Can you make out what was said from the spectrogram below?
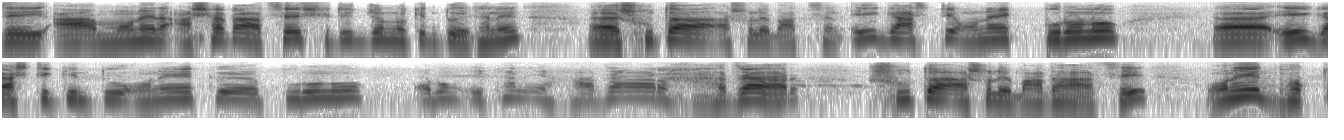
যে মনের আশাটা আছে সেটির জন্য কিন্তু এখানে সুতা আসলে বাঁধছেন। এই গাছটি অনেক পুরনো এই গাছটি কিন্তু অনেক পুরনো এবং এখানে হাজার হাজার সুতা আসলে বাঁধা আছে। অনেক ভক্ত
